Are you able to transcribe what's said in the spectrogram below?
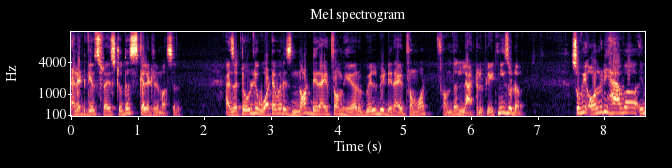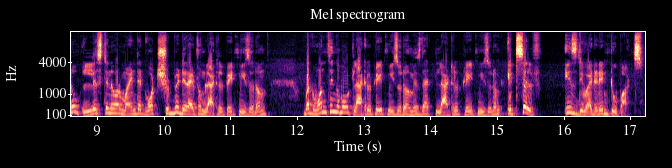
and it gives rise to the skeletal muscle. As I told you, whatever is not derived from here will be derived from what? From the lateral plate mesoderm. So we already have a you know list in our mind that what should be derived from lateral plate mesoderm. But one thing about lateral plate mesoderm is that lateral plate mesoderm itself is divided in two parts.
